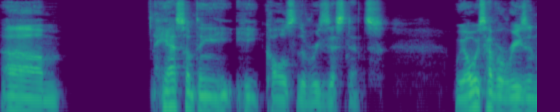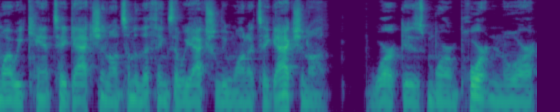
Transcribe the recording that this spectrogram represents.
um, he has something he, he calls the resistance. We always have a reason why we can't take action on some of the things that we actually want to take action on. Work is more important, or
